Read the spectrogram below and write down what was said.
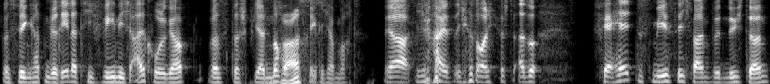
Deswegen hatten wir relativ wenig Alkohol gehabt, was das Spiel ja noch erträglicher macht. Ja, ich weiß, ich habe es auch nicht verstanden. Also verhältnismäßig waren wir nüchtern,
